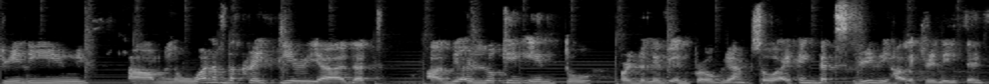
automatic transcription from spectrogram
really um, one of the criteria that uh, they are looking into for the live-in program. So I think that's really how it related.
